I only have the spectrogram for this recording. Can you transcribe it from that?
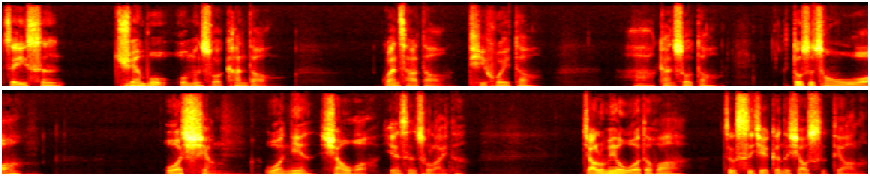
这一生，全部我们所看到、观察到、体会到、啊感受到，都是从我。我想，我念小我延伸出来的。假如没有我的话，这个世界跟着消失掉了。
